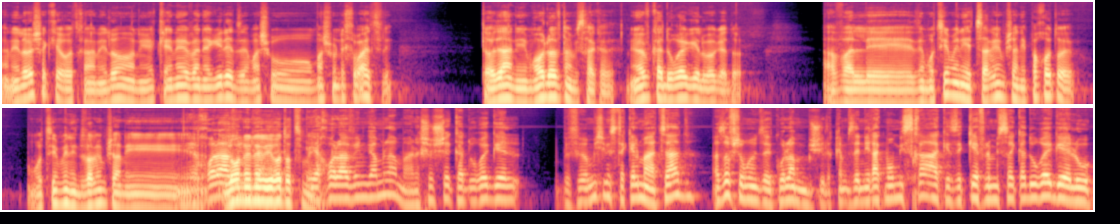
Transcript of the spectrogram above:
אני לא אשקר אותך, אני לא, אני אהיה כנה ואני אגיד את זה, משהו, משהו נכבה אצלי. אתה יודע, אני מאוד אוהב את המשחק הזה. אני אוהב כדורגל בגדול. אבל uh, זה מוציא ממני יצרים שאני פחות אוהב. מוציא ממני דברים שאני לא נהנה לראות עצמי. אני יכול להבין גם למה. אני חושב שכדורגל, מי שמסתכל מהצד, עזוב שאומרים את זה, כולם, בשבילכם זה נראה כמו משחק, איזה כיף למשחק כדורגל, הוא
